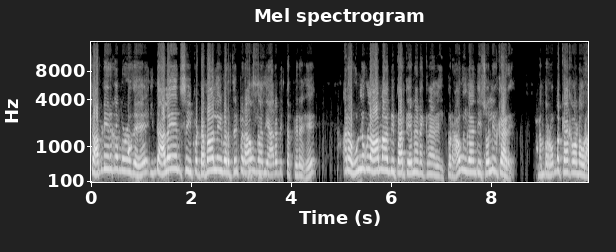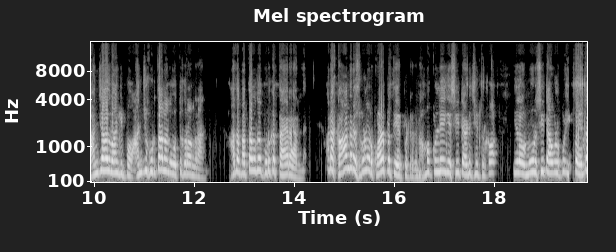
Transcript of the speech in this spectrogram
ஸோ அப்படி இருக்கும் பொழுது இந்த அலையன்ஸ் இப்ப டபால் இவர் திருப்பி ராகுல் காந்தி ஆரம்பித்த பிறகு ஆனா உள்ளுக்குள்ள ஆம் ஆத்மி பார்ட்டி என்ன நினைக்கிறாங்க? இப்ப ராகுல் காந்தி சொல்லியிருக்காரு நம்ம ரொம்ப கேட்க வேண்டாம். ஒரு அஞ்சாவது வாங்கிப்போம். அஞ்சு கொடுத்தா நாங்க ஒத்துக்கிறோங்கிறாங்க. அதை மத்தவங்க கொடுக்க தயாரா இல்லை. ஆனா காங்கிரஸுக்குள்ள ஒரு குழப்பத்தை ஏற்பட்டுருக்கு. நமக்குள்ளே இங்க சீட் அடிச்சிட்டு இருக்கோம் இதுல ஒரு மூணு சீட் அவங்களுக்கு இப்ப என்ன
